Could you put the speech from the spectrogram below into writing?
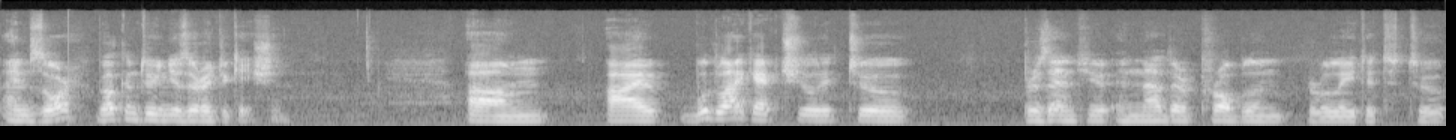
I'm Zor. Welcome to Unizor Education. Um, I would like actually to present you another problem related to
